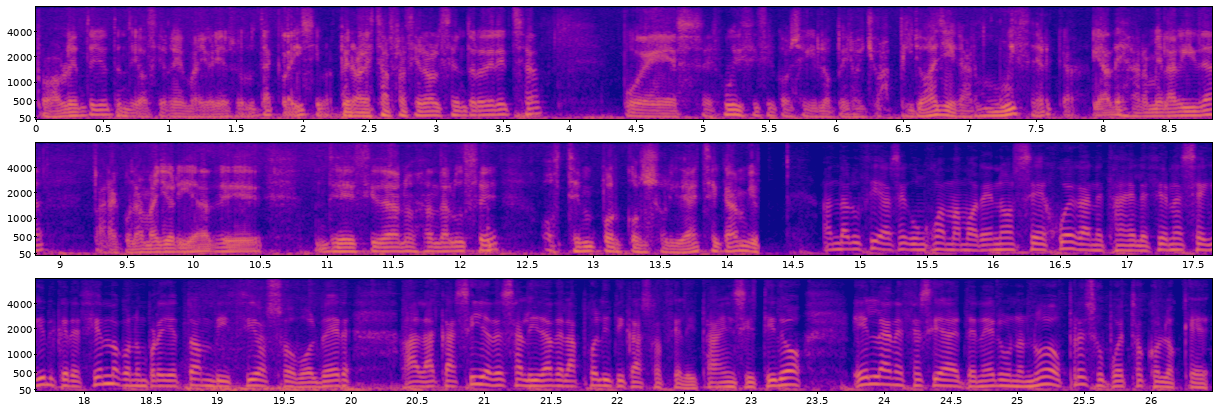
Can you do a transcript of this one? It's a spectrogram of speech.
probablemente yo tendría opciones de mayoría absoluta clarísima. Pero al estar fraccionado al centro derecha, pues es muy difícil conseguirlo. Pero yo aspiro a llegar muy cerca y a dejarme la vida para que una mayoría de, de ciudadanos andaluces opten por consolidar este cambio. Andalucía, según Juanma Moreno, se juega en estas elecciones seguir creciendo con un proyecto ambicioso, volver a la casilla de salida de las políticas socialistas. Ha insistido en la necesidad de tener unos nuevos presupuestos con los que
